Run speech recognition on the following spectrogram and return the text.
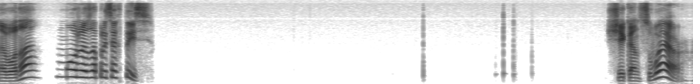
Вона може заприсягтись. She can swear.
